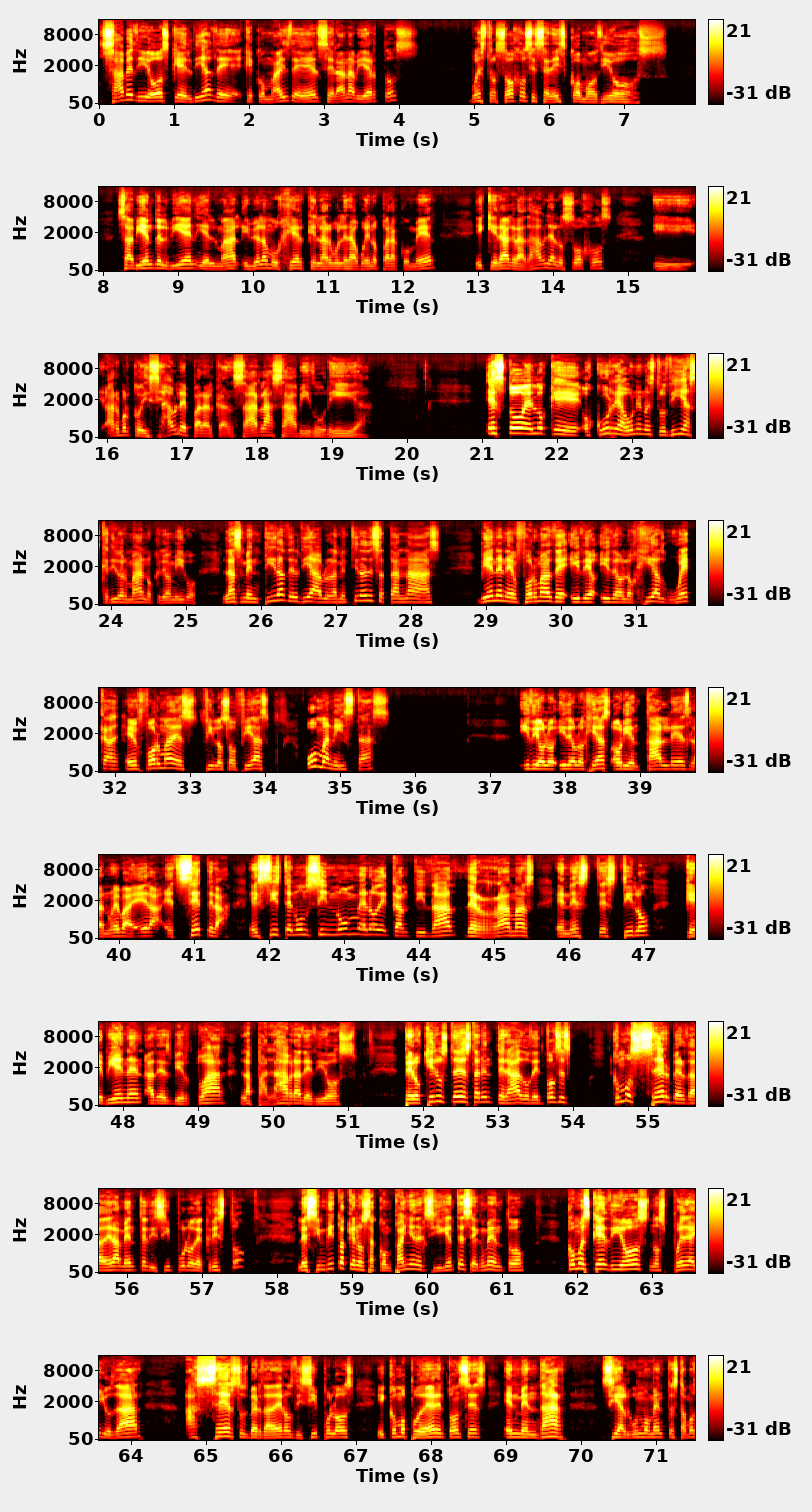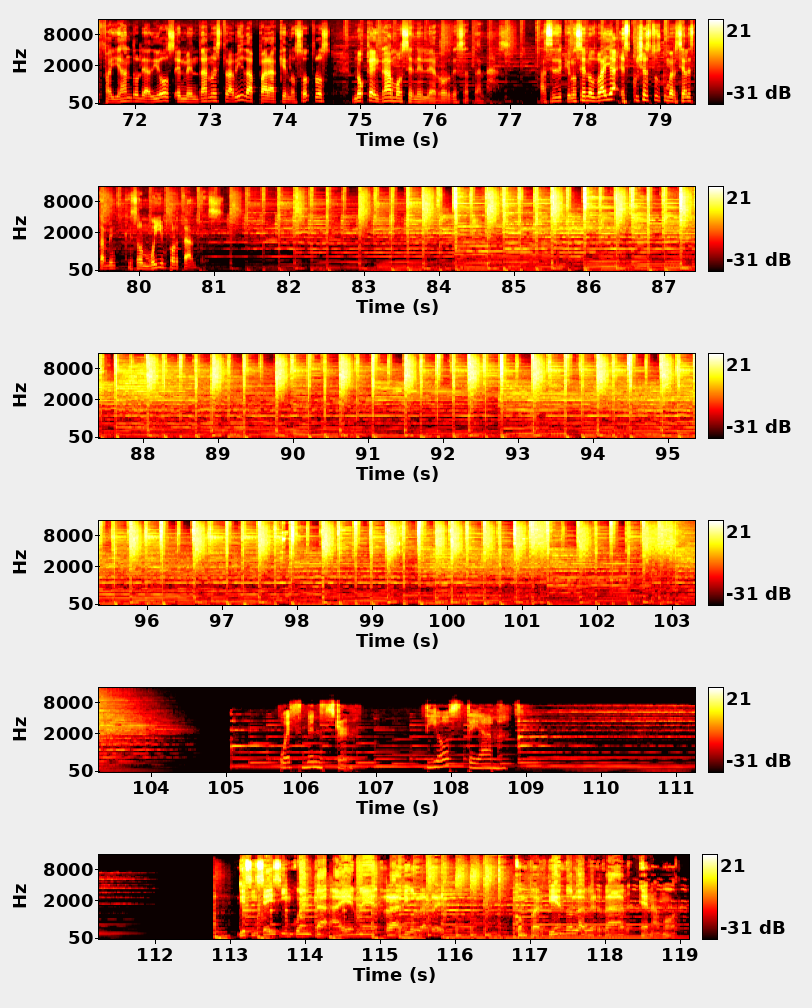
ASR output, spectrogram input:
sabe Dios que el día de que comáis de él serán abiertos vuestros ojos y seréis como Dios, sabiendo el bien y el mal, y vio la mujer que el árbol era bueno para comer y que era agradable a los ojos y árbol codiciable para alcanzar la sabiduría. Esto es lo que ocurre aún en nuestros días, querido hermano, querido amigo. Las mentiras del diablo, las mentiras de Satanás, vienen en forma de ideologías huecas, en forma de filosofías humanistas, ideologías orientales, la nueva era, etcétera. Existen un sinnúmero de cantidad de ramas en este estilo que vienen a desvirtuar la palabra de Dios. Pero quiere usted estar enterado de entonces cómo ser verdaderamente discípulo de Cristo? Les invito a que nos acompañen en el siguiente segmento, cómo es que Dios nos puede ayudar a ser sus verdaderos discípulos y cómo poder entonces enmendar si algún momento estamos fallándole a Dios, enmendar nuestra vida para que nosotros no caigamos en el error de Satanás. Así de que no se nos vaya, escucha estos comerciales también que son muy importantes. Westminster. Dios te ama. 1650 AM Radio La Red. Compartiendo la verdad en amor.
